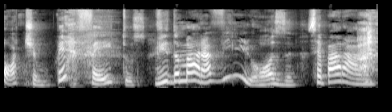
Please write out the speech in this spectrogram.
ótimo, perfeitos, vida maravilhosa. Separaram.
